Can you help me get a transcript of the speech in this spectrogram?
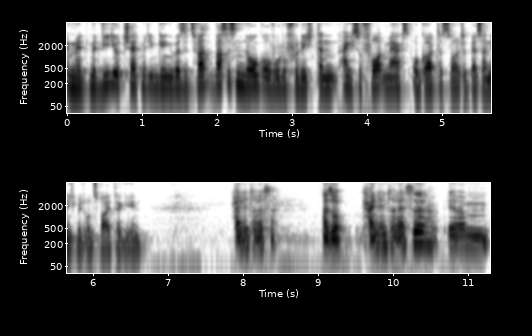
mit, mit Videochat mit ihm gegenüber sitzt, was, was ist ein No-Go, wo du für dich dann eigentlich sofort merkst, oh Gott, das sollte besser nicht mit uns weitergehen? Kein Interesse. Also kein Interesse, ähm,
